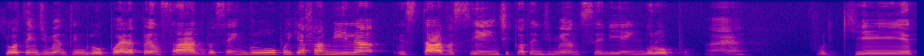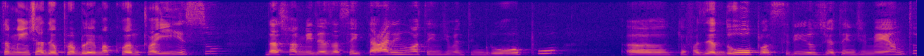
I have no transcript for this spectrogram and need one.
que o atendimento em grupo era pensado para ser em grupo e que a família estava ciente que o atendimento seria em grupo, né? Porque também já deu problema quanto a isso, das famílias aceitarem o atendimento em grupo, uh, que eu fazia duplas, trios de atendimento,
